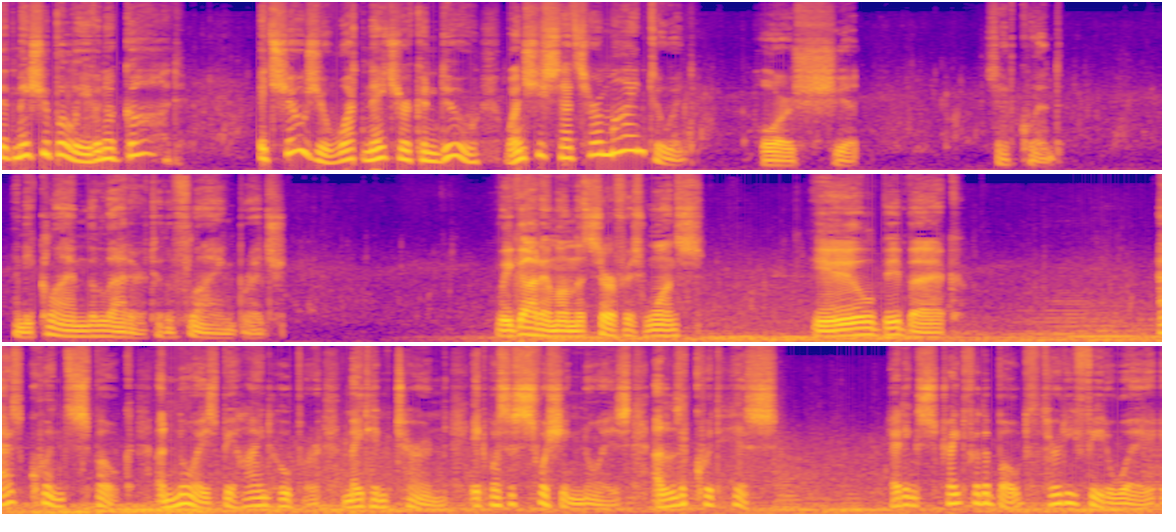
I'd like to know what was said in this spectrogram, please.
that makes you believe in a god. It shows you what nature can do when she sets her mind to it. Horse shit, said Quint and he climbed the ladder to the flying bridge. We got him on the surface once. He'll be back. As Quint spoke, a noise behind Hooper made him turn. It was a swishing noise, a liquid hiss. Heading straight for the boat, 30 feet away,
